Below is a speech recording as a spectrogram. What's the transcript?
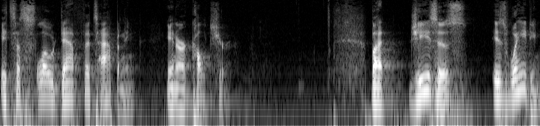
it's a slow death that's happening in our culture. But Jesus is waiting.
